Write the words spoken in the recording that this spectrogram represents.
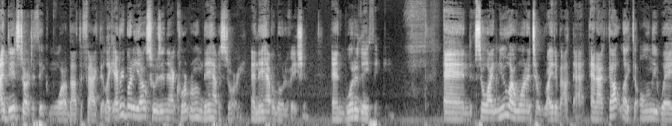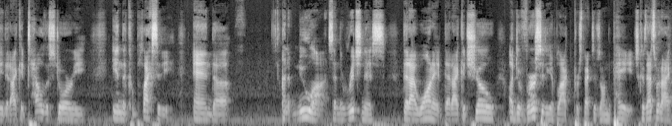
I did start to think more about the fact that, like everybody else who was in that courtroom, they have a story and they have a motivation. And what are they thinking? And so I knew I wanted to write about that. And I felt like the only way that I could tell the story in the complexity and the kind of nuance and the richness that I wanted, that I could show a diversity of black perspectives on the page because that's what I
